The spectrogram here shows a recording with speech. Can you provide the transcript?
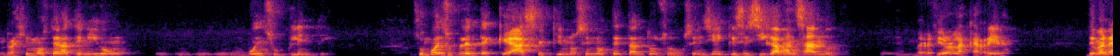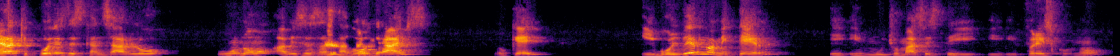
Raheem Monster ha tenido un buen suplente. Es un buen suplente que hace que no se note tanto su ausencia y que se siga avanzando. Eh, me refiero a la carrera. De manera que puedes descansarlo uno, a veces hasta dos drives, ¿ok? Y volverlo a meter eh, eh, mucho más este, fresco, ¿no?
